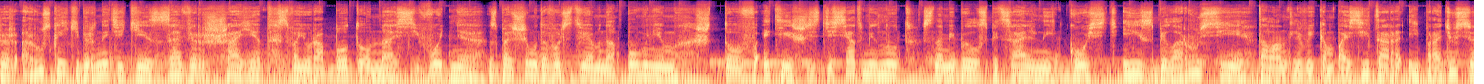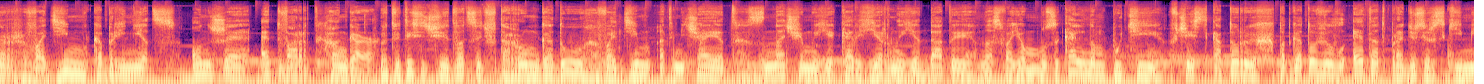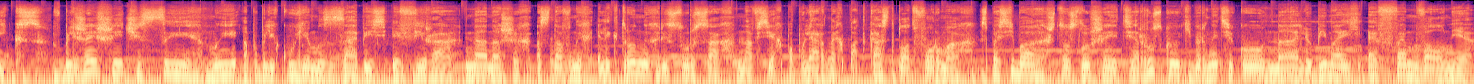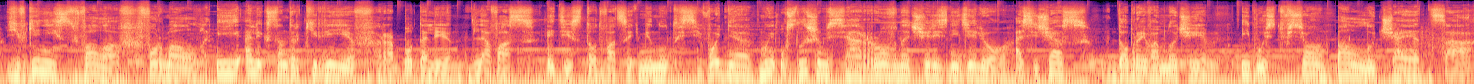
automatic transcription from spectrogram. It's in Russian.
Микшер русской кибернетики завершает свою работу на сегодня. С большим удовольствием напомним, что в эти 60 минут с нами был специальный гость из Белоруссии, талантливый композитор и продюсер Вадим Кабринец, он же Эдвард Хангер. В 2022 году Вадим отмечает значимые карьерные даты на своем музыкальном пути, в честь которых подготовил этот продюсер продюсерский микс. Ближайшие часы мы опубликуем запись эфира на наших основных электронных ресурсах, на всех популярных подкаст-платформах. Спасибо, что слушаете русскую кибернетику на любимой FM-волне. Евгений Свалов, Формал и Александр Киреев работали для вас эти 120 минут сегодня. Мы услышимся ровно через неделю. А сейчас доброй вам ночи и пусть все получается.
